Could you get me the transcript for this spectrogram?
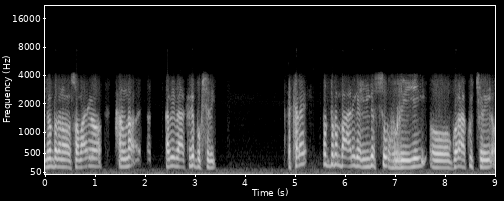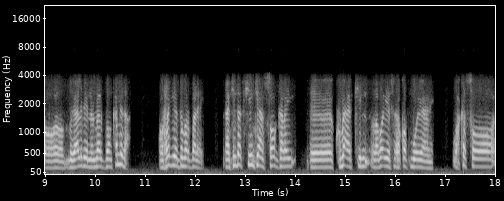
niman badan oo soomaali oo xanuuno qabi baa kaga bogsaday. Kale dad badan baa aniga iiga soo horreeyey oo golaha ku jiray oo magaaladeena melbourne ka mid a oo rag iyo dumar bale laakiin dadkii intii aan soo galay kuma arkin laba iyo saddex qof mooyaane wax ka soo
